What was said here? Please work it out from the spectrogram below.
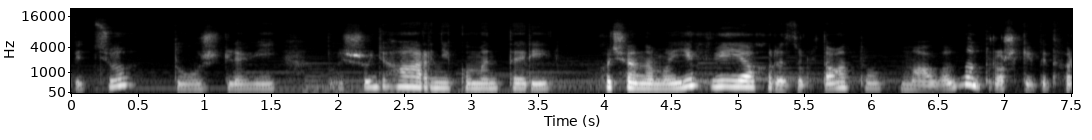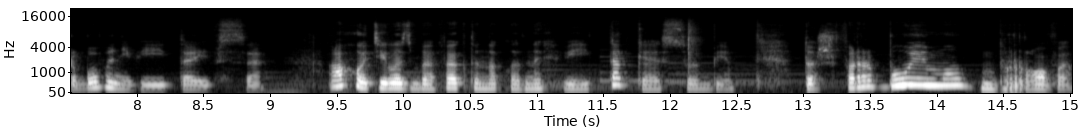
під цю туш пишуть гарні коментарі. Хоча на моїх віях результату мало, ну трошки підфарбовані вії та і все. А хотілося б ефекту накладних вій, таке собі. Тож фарбуємо брови.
